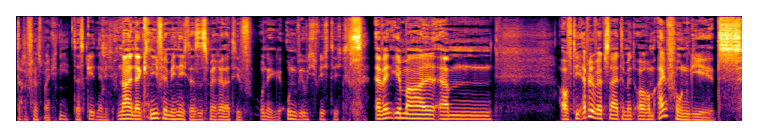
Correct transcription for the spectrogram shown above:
dachte, du mein Knie. Das geht nämlich. Nein, dein Knie filme ich nicht. Das ist mir relativ un unwichtig. Äh, wenn ihr mal ähm, auf die Apple-Webseite mit eurem iPhone geht,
